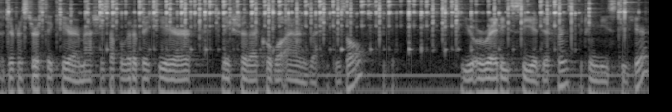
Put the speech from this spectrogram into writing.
a different stir stick here and mash this up a little bit here. Make sure that cobalt ion is actually dissolved. Okay. You already see a difference between these two here.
